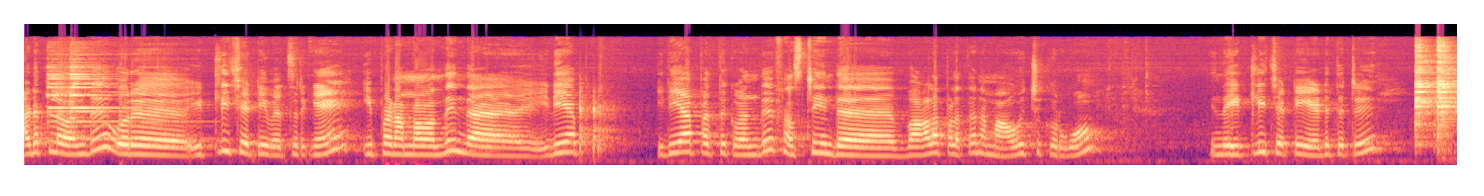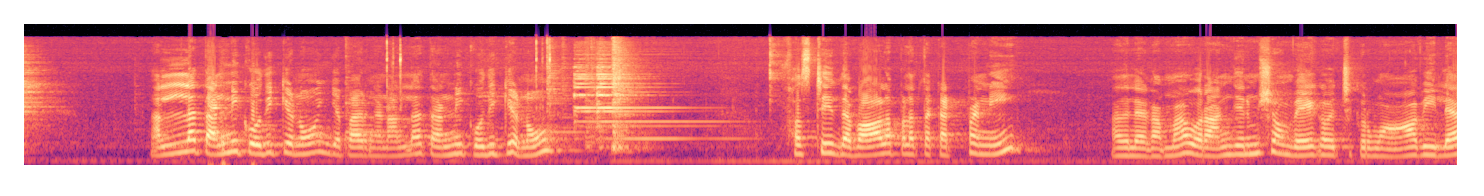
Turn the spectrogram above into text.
அடுப்பில் வந்து ஒரு இட்லி சட்டி வச்சுருக்கேன். இப்போ நம்ம வந்து இந்த இடியாப் இடியாப்பத்துக்கு வந்து ஃபஸ்ட்டு இந்த வாழைப்பழத்தை நம்ம அவிச்சுக்குருவோம். இந்த இட்லி சட்டியை எடுத்துகிட்டு நல்லா தண்ணி கொதிக்கணும். இங்கே பாருங்கள் நல்லா தண்ணி கொதிக்கணும். ஃபஸ்ட்டு இந்த வாழைப்பழத்தை கட் பண்ணி அதில் நம்ம ஒரு அஞ்சு நிமிஷம் வேக வச்சுக்கிருவோம் ஆவியில்.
